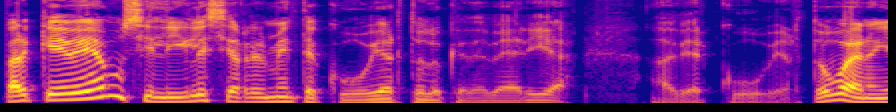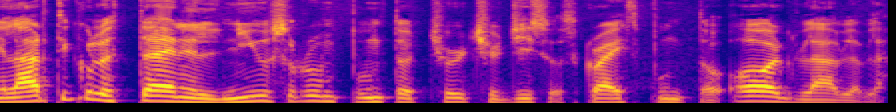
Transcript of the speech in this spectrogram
para que veamos si la iglesia realmente ha cubierto lo que debería haber cubierto. Bueno, y el artículo está en el newsroom.churchofjesuschrist.org, bla, bla, bla.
